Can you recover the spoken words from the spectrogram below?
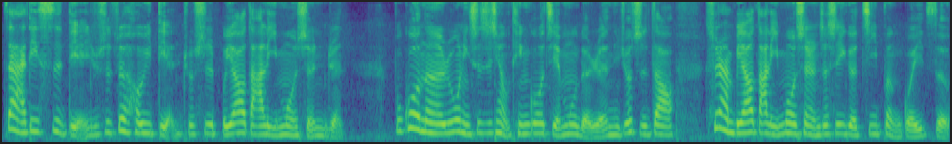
再来第四点，也就是最后一点，就是不要搭理陌生人。不过呢，如果你是之前有听过节目的人，你就知道，虽然不要搭理陌生人，这是一个基本规则，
